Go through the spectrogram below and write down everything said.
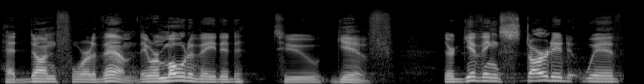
had done for them. They were motivated to give. Their giving started with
